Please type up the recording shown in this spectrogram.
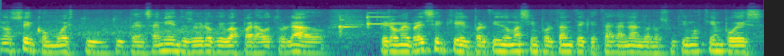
No sé cómo es tu, tu, pensamiento, yo creo que vas para otro lado, pero me parece que el partido más importante que estás ganando en los últimos tiempos es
